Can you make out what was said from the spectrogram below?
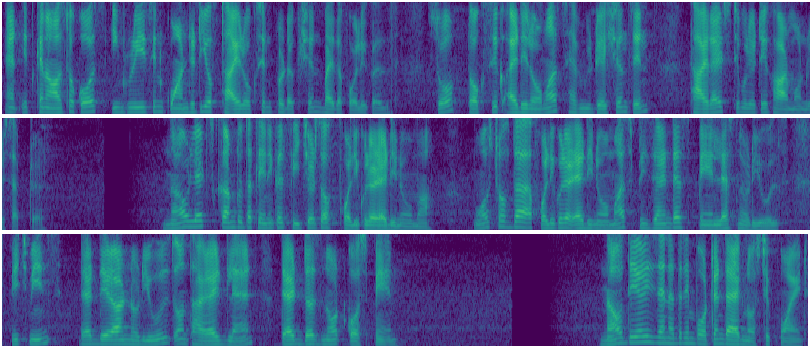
and it can also cause increase in quantity of thyroxine production by the follicles. So, toxic adenomas have mutations in thyroid stimulating hormone receptor. Now let's come to the clinical features of follicular adenoma. Most of the follicular adenomas present as painless nodules, which means that there are nodules on thyroid gland that does not cause pain. Now there is another important diagnostic point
